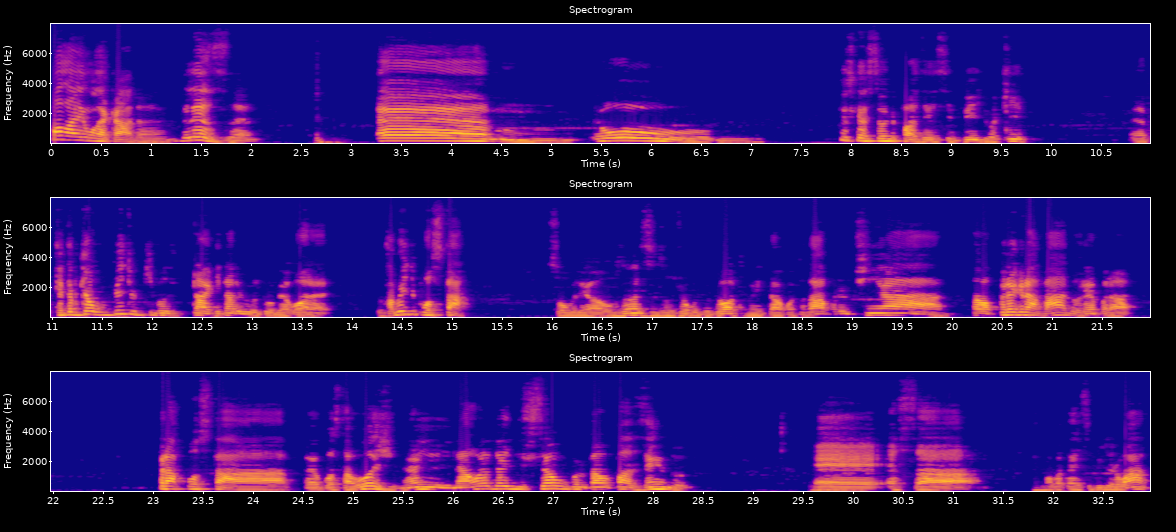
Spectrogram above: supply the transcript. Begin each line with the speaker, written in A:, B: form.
A: Fala aí, molecada. Beleza? É... hum, Eu fiz questão de fazer esse vídeo aqui. É, porque até porque é um vídeo que tá, que tá no YouTube agora. Eu acabei de postar sobre os lances do jogo do Dortmund e tal contra o Napoli. Eu tinha. Tava pré-gravado, né, para para postar, pra postar hoje, né? E na hora da edição, quando eu tava fazendo é, essa. Vou botar esse vídeo ar.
